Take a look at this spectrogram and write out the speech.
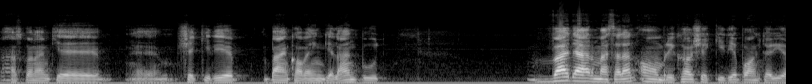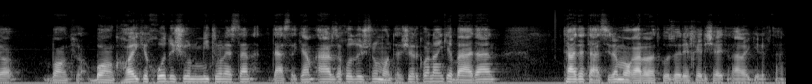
ارز کنم که شکلی بانک ها و انگلند بود. و در مثلا آمریکا شکلی بانکداری بانک, بانک هایی که خودشون می‌تونستن دست کم ارز خودشون رو منتشر کنن که بعدا تحت تاثیر مقررات گذاری خیلی شدید قرار گرفتن.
